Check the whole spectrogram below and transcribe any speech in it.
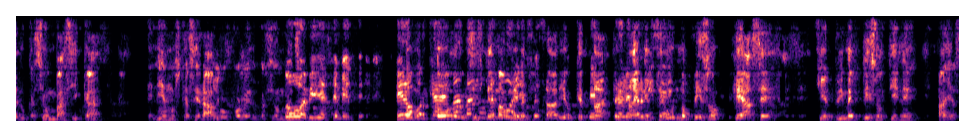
educación básica, tenemos que hacer algo por la educación básica. No, evidentemente. Pero porque además el sistema pues. universitario que está, en el segundo piso, ¿qué hace? Si el primer piso tiene fallas.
